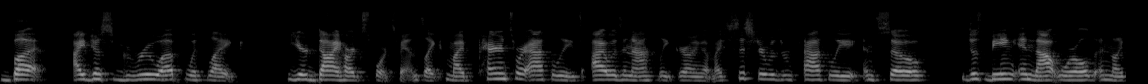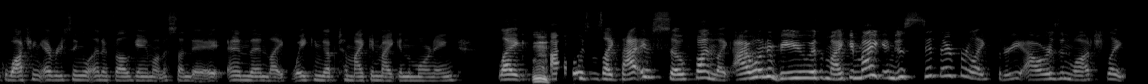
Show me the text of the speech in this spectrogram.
But i just grew up with like your diehard sports fans. Like my parents were athletes. I was an athlete growing up. My sister was an athlete. And so just being in that world and like watching every single nfl game on a sunday and then like waking up to mike and mike in the morning like Mm. i always was like that is so fun like i want to be with mike and mike and just sit there for like three hours and watch like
